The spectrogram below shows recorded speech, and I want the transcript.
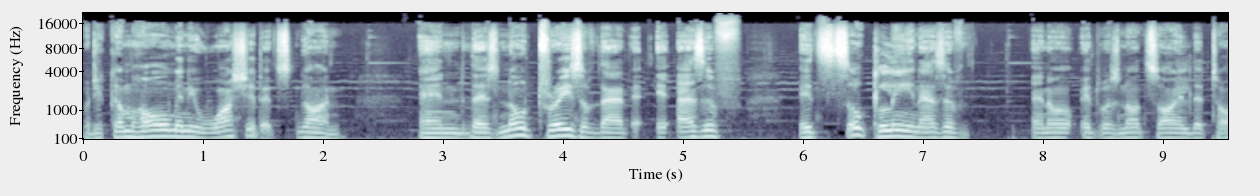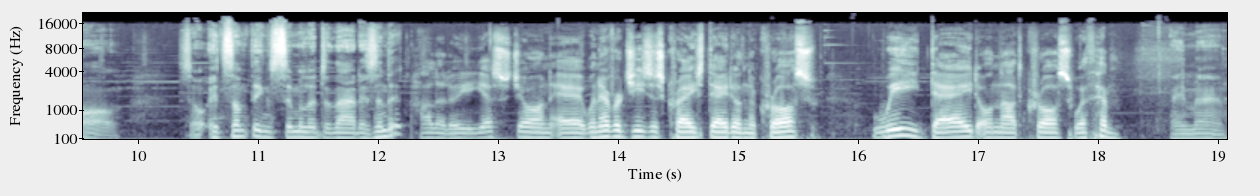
but you come home and you wash it, it's gone. And there's no trace of that, as if it's so clean, as if, you know, it was not soiled at all. So it's something similar to that, isn't it? Hallelujah. Yes, John. Uh, whenever Jesus Christ died on the cross, we died on that cross with Him. Amen.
